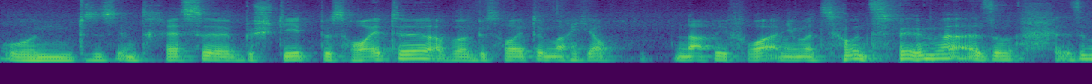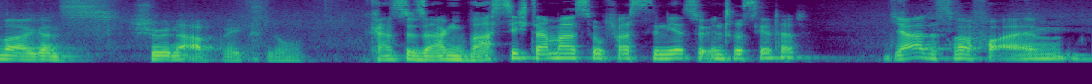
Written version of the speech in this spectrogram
Und dieses Interesse besteht bis heute, aber bis heute mache ich auch nach wie vor Animationsfilme. Also es ist immer ganz schöne Abwechslung. Kannst du sagen, was dich damals so fasziniert, so interessiert hat? Ja, das war vor allem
